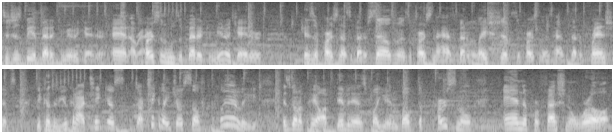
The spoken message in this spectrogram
to just be a better communicator. And a Correct. person who's a better communicator is a person that's a better salesman, is a person that has better relationships, is a person that has better friendships. Because if you can articulate yourself clearly, it's going to pay off dividends for you in both the personal and the professional world.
